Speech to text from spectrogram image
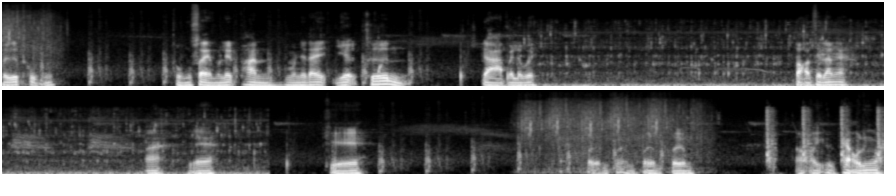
ซื้อถุง ถุงใส่เมล็ดพันธุ์มันจะได้เยอะขึ้นกาไปเลยเว้ยต่อเสร็จแล้วไง อะเลยโอเค เติมเติมเติมเติมเอาอีกแถวนึงมา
